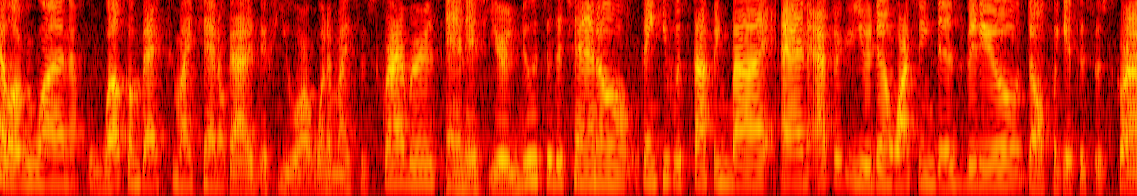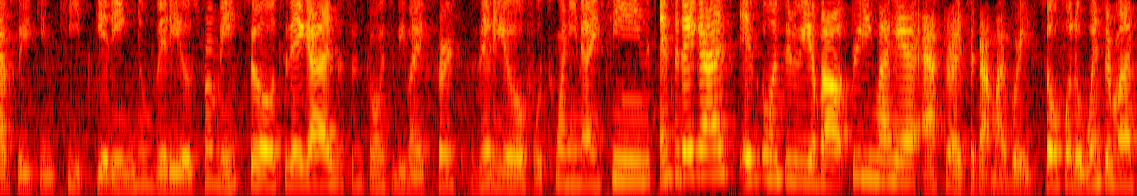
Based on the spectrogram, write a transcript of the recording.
Hello everyone, welcome back to my channel guys if you are one of my subscribers and if you're new to the channel, thank you for stopping by and after you're done watching this video, don't forget to subscribe so you can keep getting new videos from me. So today guys, this is going to be my first video for 2019 and today guys, it's going to be about treating my hair after I took out my braids. So for the winter month,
